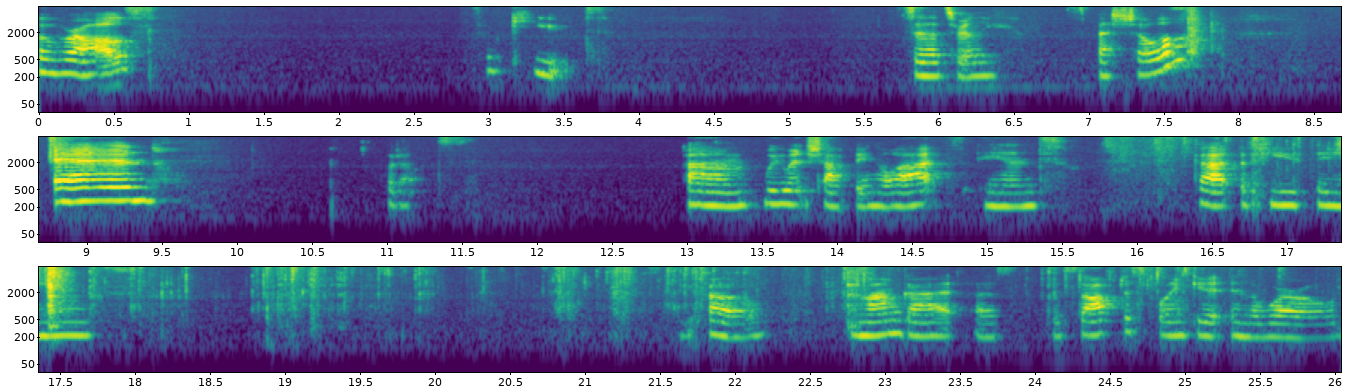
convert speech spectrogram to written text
overalls. So cute. So that's really special. And what else? Um, we went shopping a lot and got a few things. Oh, mom got us the softest blanket in the world.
